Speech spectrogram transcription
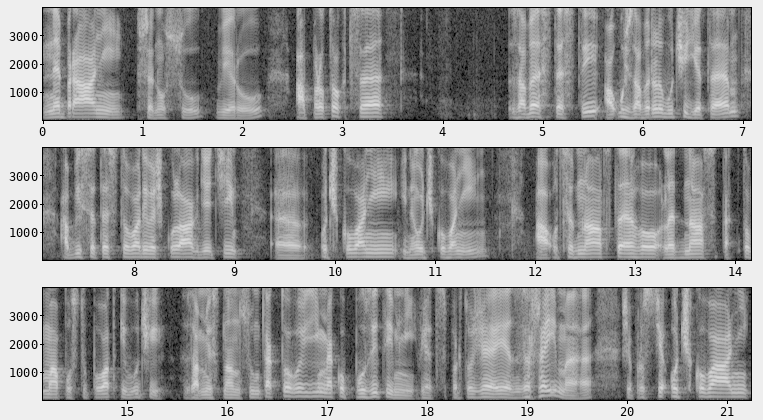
nebrání přenosu viru a proto chce zavést testy a už zavedl vůči dětem, aby se testovali ve školách děti eh, očkovaní i neočkovaní. A od 17. ledna se takto má postupovat i vůči zaměstnancům, tak to vidím jako pozitivní věc, protože je zřejmé, že prostě očkování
